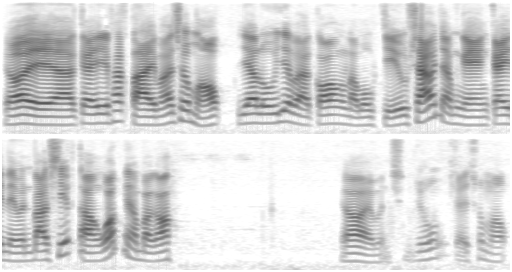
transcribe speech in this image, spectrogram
Rồi à, cây phát tài mã số 1 giao lưu với bà con là 1 triệu 600 ngàn, cây này mình bao ship toàn quốc nha bà con. Rồi, mình xuống cây số 1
